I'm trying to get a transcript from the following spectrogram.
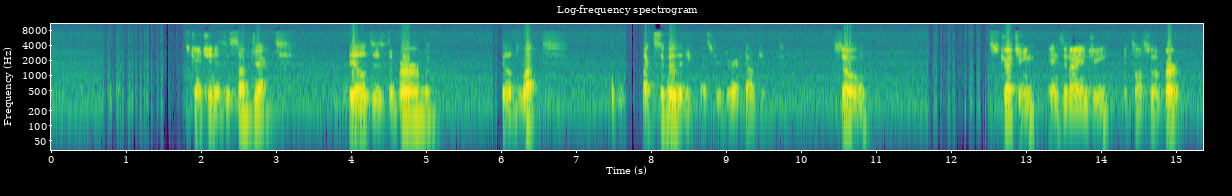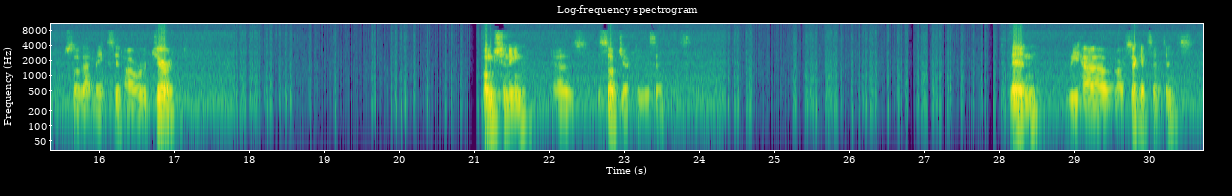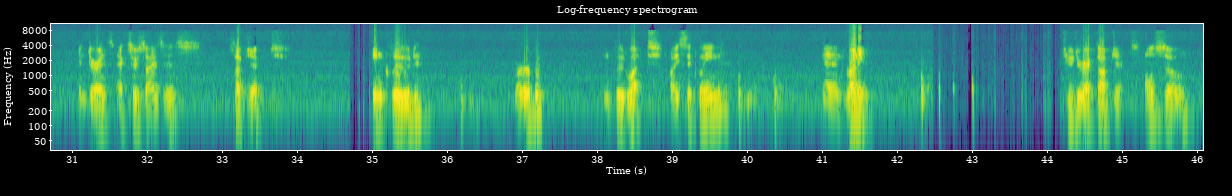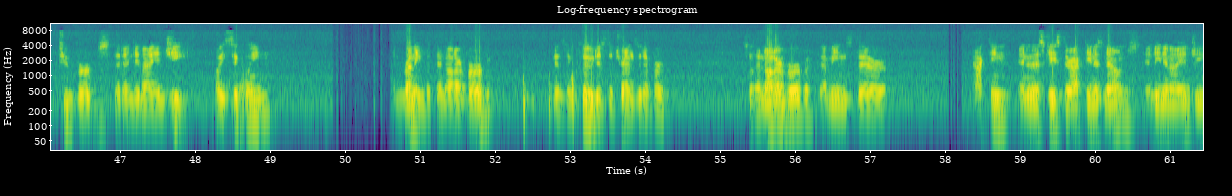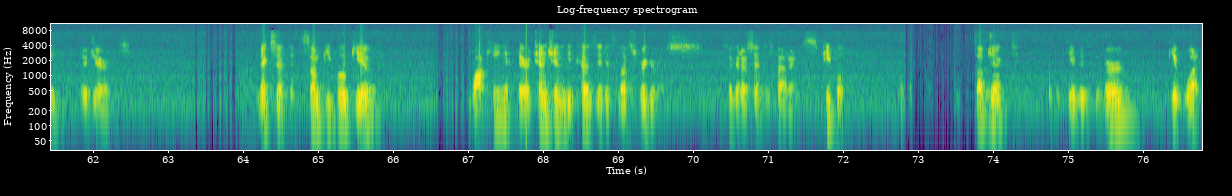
Stretching is the subject, builds is the verb, builds what? Flexibility, that's your direct object. So, stretching ends in ing, it's also a verb, so that makes it our gerund. Functioning as the subject of the sentence. Then we have our second sentence, endurance exercises, subject, include verb, include what? Bicycling and running. Two direct objects. Also, two verbs that end in ing. Bicycling and running, but they're not our verb because include is the transitive verb. So they're not our verb. That means they're acting, and in this case, they're acting as nouns, ending in ing. They're gerunds. Next sentence. Some people give walking their attention because it is less rigorous. Look at our sentence patterns. People. The subject. Give is the verb. Give what?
